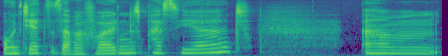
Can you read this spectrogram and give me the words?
Und jetzt ist aber Folgendes passiert. Ähm,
